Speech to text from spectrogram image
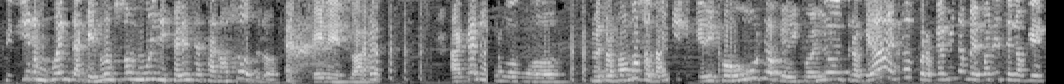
Se dieron cuenta que no son muy diferentes a nosotros en eso. Acá, acá nuestros, nuestro famoso también, que dijo uno, que dijo el otro, que, ah, no, pero que a mí no me parece lo que,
